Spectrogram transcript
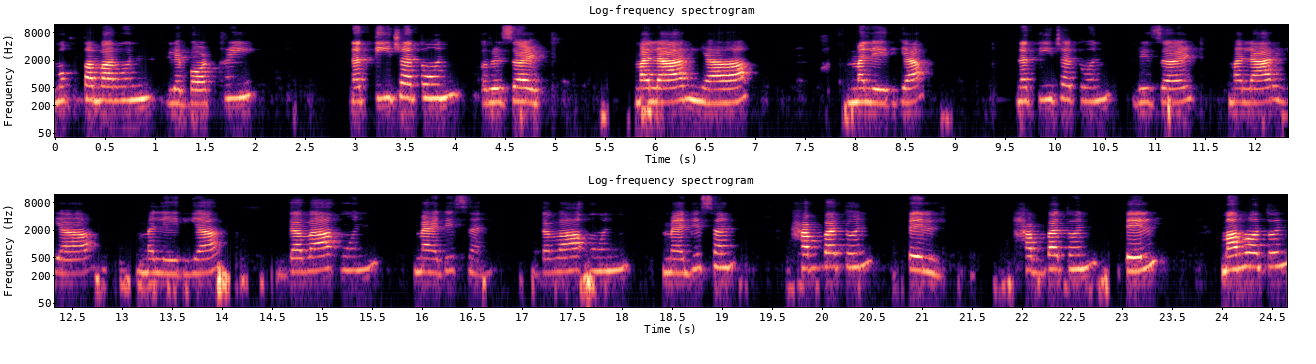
Muhtabarun, laboratory. Natijatun, result. Malaria, malaria. Natijatun, result. Malaria, malaria. دواء medicine دواء medicine حبة pill حبة pill مرة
